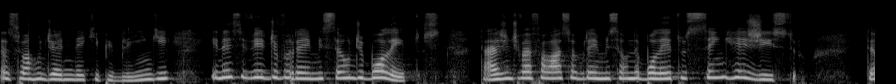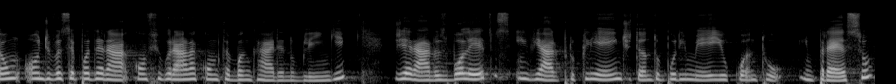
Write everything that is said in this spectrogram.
eu sou a Rudiane da equipe Bling e nesse vídeo vou a emissão de boletos. Tá? A gente vai falar sobre a emissão de boletos sem registro. Então, onde você poderá configurar a conta bancária no Bling, gerar os boletos, enviar para o cliente, tanto por e-mail quanto impresso.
